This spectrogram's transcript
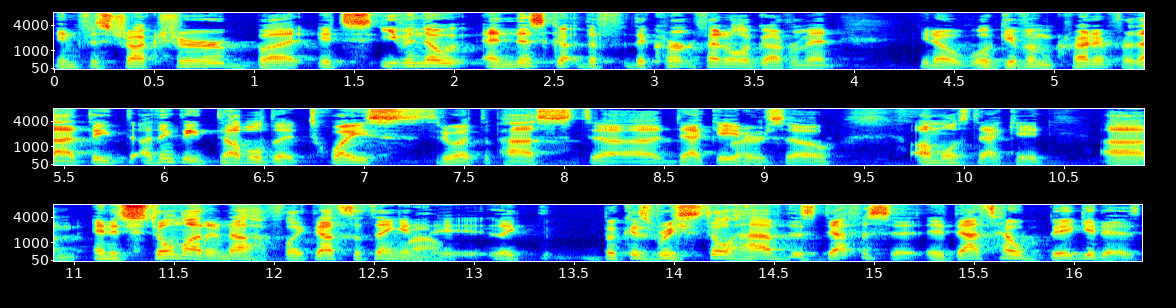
infrastructure. But it's even though, and this the, the current federal government, you know, we'll give them credit for that. They, I think they doubled it twice throughout the past uh, decade right. or so, almost decade. Um, and it's still not enough. Like that's the thing, and wow. it, like because we still have this deficit. It, that's how big it is.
